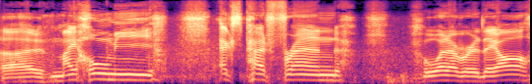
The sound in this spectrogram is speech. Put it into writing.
uh, my homie, expat friend, whatever. They all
